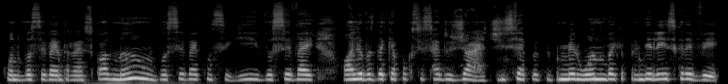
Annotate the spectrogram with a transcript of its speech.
quando você vai entrar na escola, não, você vai conseguir, você vai, olha, você- daqui a pouco você sai do jardim, você vai para o primeiro ano, vai aprender a ler e escrever.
